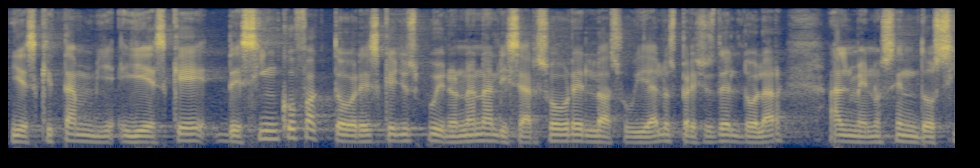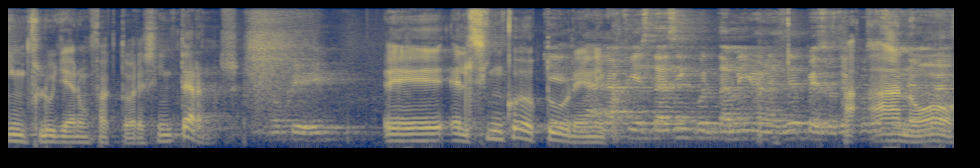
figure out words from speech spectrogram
y es que también y es que de cinco factores que ellos pudieron analizar sobre la subida de los precios del dólar, al menos en dos influyeron factores internos. Eh, el 5 de octubre, La, fiesta de 50 millones de pesos de Ah, ah, no. Eh,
